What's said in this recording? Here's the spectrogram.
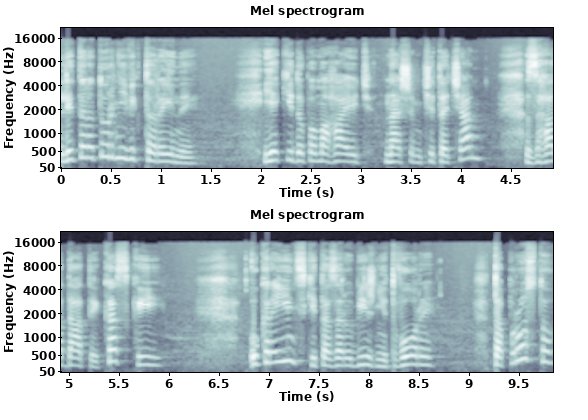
літературні вікторини, які допомагають нашим читачам згадати казки, українські та зарубіжні твори та просто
